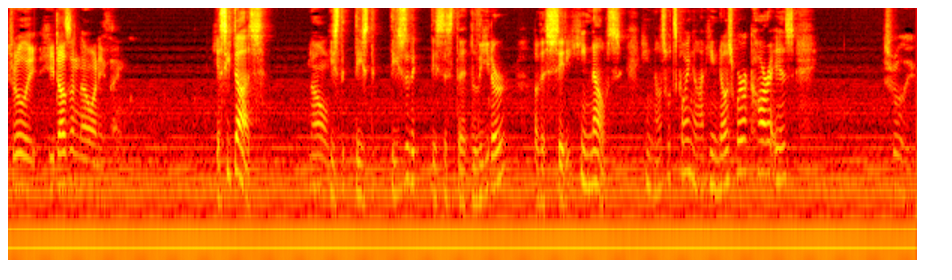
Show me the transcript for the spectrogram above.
Julie, he doesn't know anything. Yes, he does. No. He's the these these are the this is the leader of the city. He knows. He knows what's going on. He knows where Akara is. Julie.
